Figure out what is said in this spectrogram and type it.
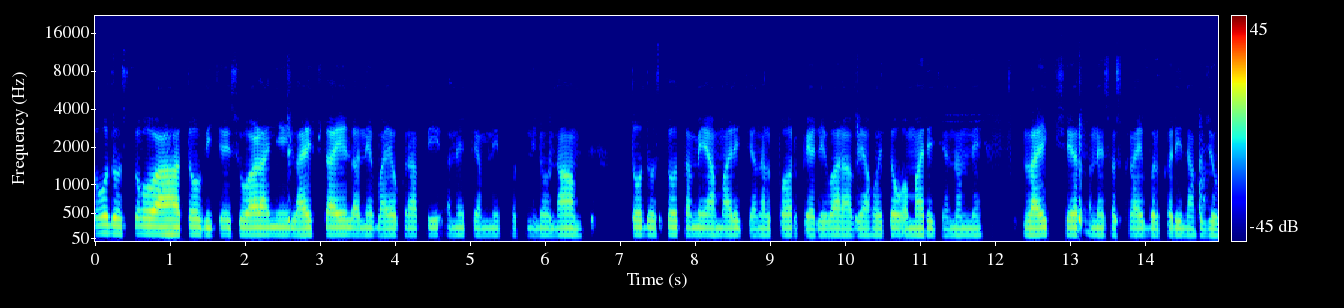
તો દોસ્તો, આ હતો વિજય સુવાળાની લાઈફસ્ટાઈલ અને બાયોગ્રાફી અને તેમની પત્નીનું નામ. તો દોસ્તો, તમે અમારી ચેનલ પર પહેલીવાર આવ્યા હોય તો અમારી ચેનલને લાઈક શેર અને સબસ્ક્રાઈબર કરી નાખજો.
